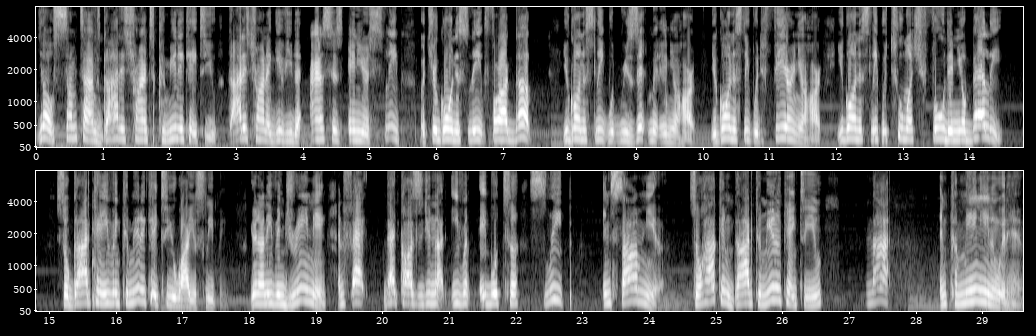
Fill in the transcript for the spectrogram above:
yo, sometimes God is trying to communicate to you. God is trying to give you the answers in your sleep, but you're going to sleep fogged up. You're going to sleep with resentment in your heart. You're going to sleep with fear in your heart. You're going to sleep with too much food in your belly. So God can't even communicate to you while you're sleeping. You're not even dreaming. In fact, that causes you not even able to sleep. Insomnia. So how can God communicate to you not in communion with Him?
